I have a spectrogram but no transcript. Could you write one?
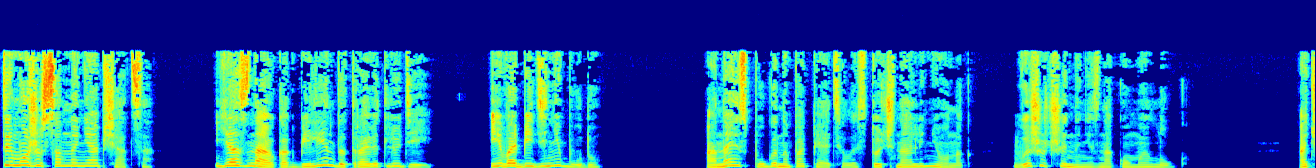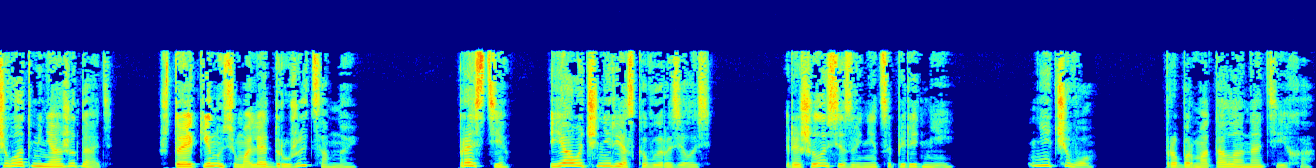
Ты можешь со мной не общаться. Я знаю, как Белинда травит людей. И в обиде не буду. Она испуганно попятилась, точно олененок, вышедший на незнакомый луг. А чего от меня ожидать? что я кинусь умолять дружить со мной. Прости, я очень резко выразилась. Решилась извиниться перед ней. Ничего, пробормотала она тихо.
